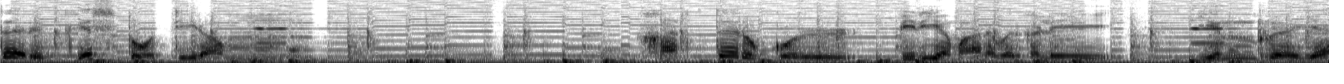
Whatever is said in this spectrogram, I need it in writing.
கர்த்தருக்கு ஸ்தோத்திரம். கர்த்தருக்குள் பிரியமானவர்களே இன்றைய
